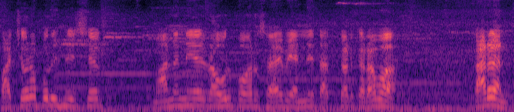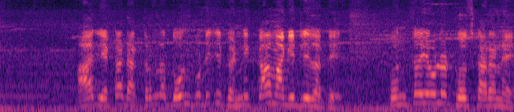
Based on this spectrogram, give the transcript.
पाचोरा पोलीस निरीक्षक माननीय राहुल पवार साहेब यांनी तात्काळ करावा. कारण आज एका डॉक्टरला दोन कोटीची खंडणी का मागितली जाते? कोणतं एवढं ठोस कारण आहे?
